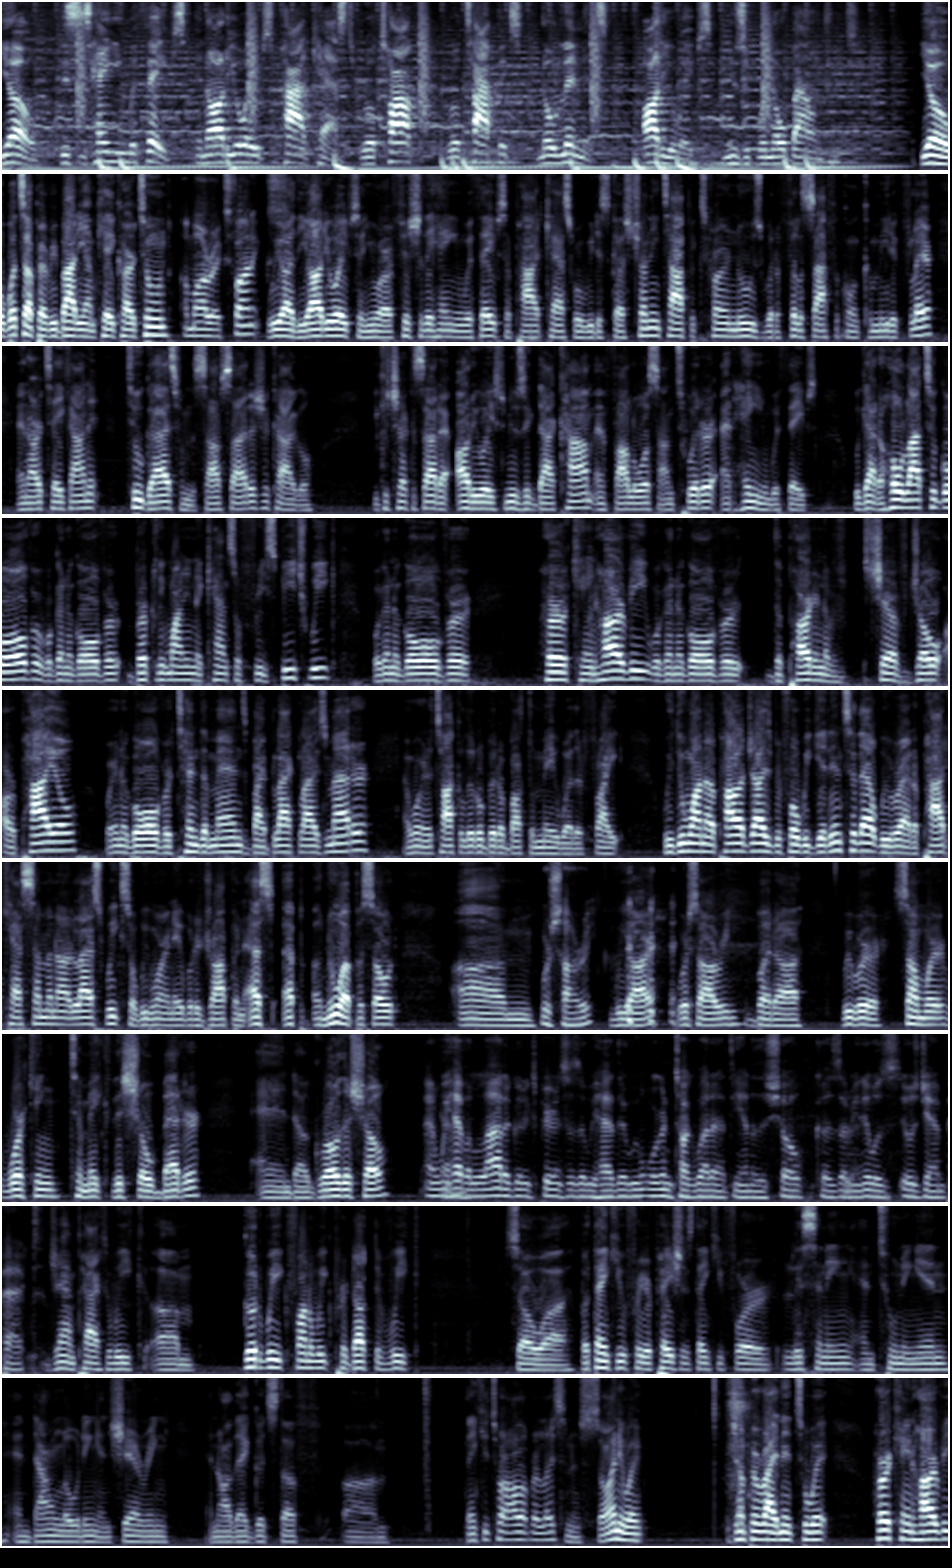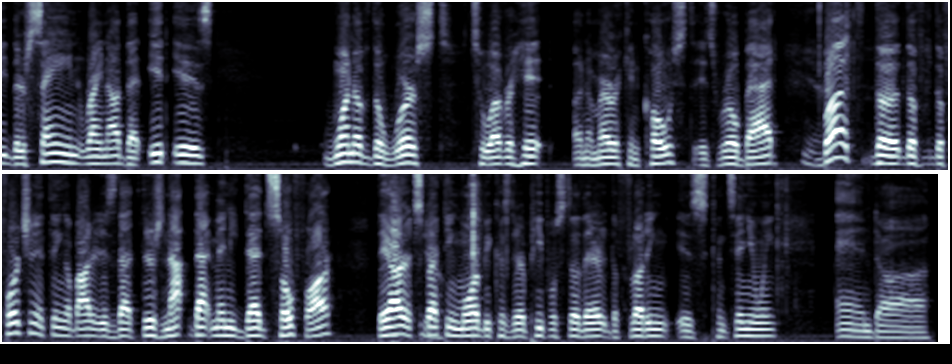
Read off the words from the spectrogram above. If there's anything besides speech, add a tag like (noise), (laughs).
Yo, this is Hanging with Apes, an Audio Apes podcast. Real talk, real topics, no limits. Audio Apes, music with no boundaries. Yo, what's up, everybody? I'm K Cartoon. I'm RX Phonics. We are the Audio Apes, and you are officially Hanging with Apes, a podcast where we discuss trending topics, current news with a philosophical and comedic flair, and our take on it. Two guys from the south side of Chicago. You can check us out at audioapesmusic.com and follow us on Twitter at Hanging with Apes. We got a whole lot to go over. We're going to go over Berkeley wanting to cancel Free Speech Week. We're going to go over Hurricane Harvey. We're going to go over the pardon of Sheriff Joe Arpaio. We're going to go over 10 demands by Black Lives Matter. And we're going to talk a little bit about the Mayweather fight. We do want to apologize before we get into that. We were at a podcast seminar last week, so we weren't able to drop an S, ep, a new episode. Um, We're sorry. we are. (laughs) we're sorry. But uh, we were somewhere working to make this show better and uh, grow the show. And we have a lot of good experiences that we had there. We, we're going to talk about it at the end of the show because I mean it was it was jam packed. Jam packed week. Um, good week, fun week, productive week. So, uh, but thank you for your patience. Thank you for listening and tuning in and downloading and sharing and all that good stuff. Um, thank you to all of our listeners. So, anyway, jumping right into it Hurricane Harvey, they're saying right now that it is one of the worst to ever hit an American coast. It's real bad. Yeah. But the, the the fortunate thing about it is that there's not that many dead so far. They are expecting more because there are people still there. The flooding is continuing, and uh,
